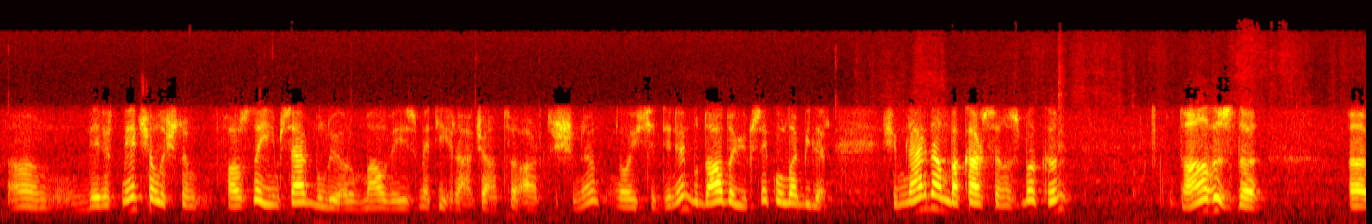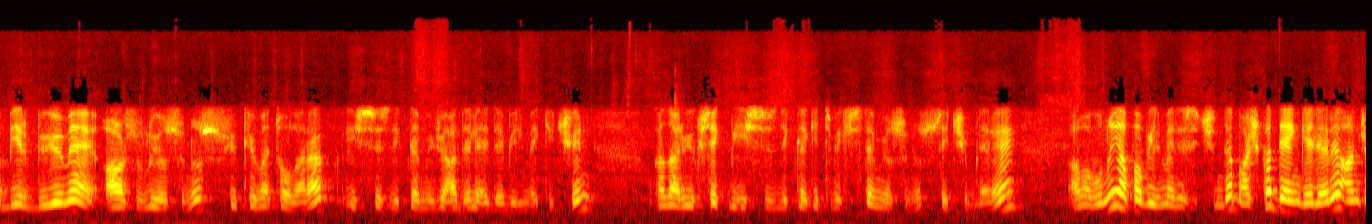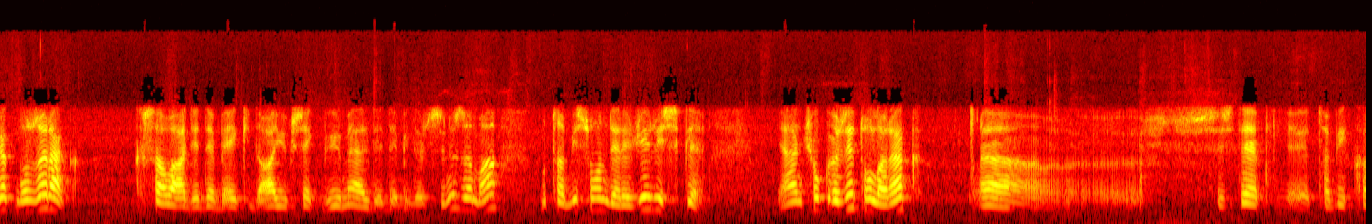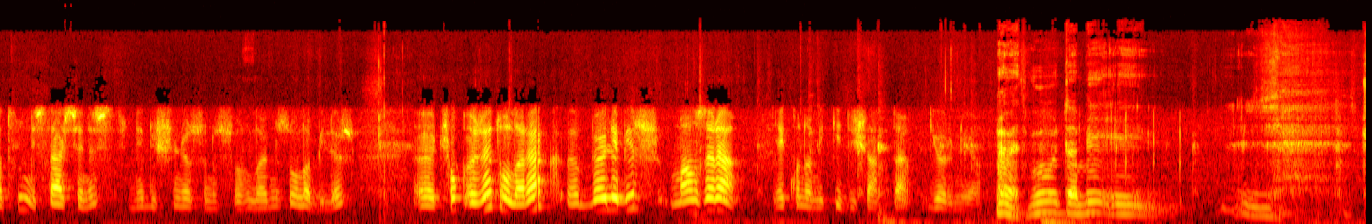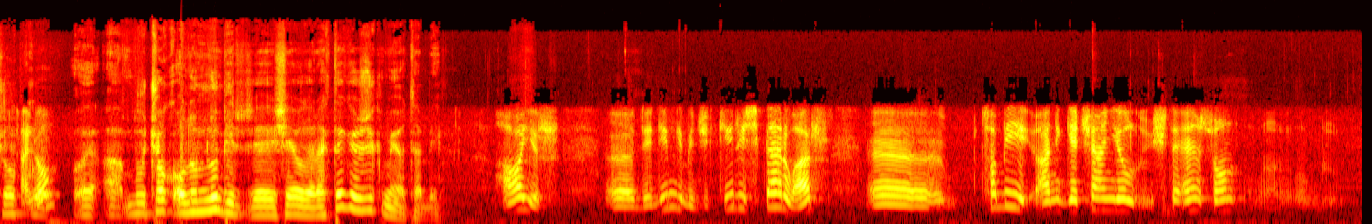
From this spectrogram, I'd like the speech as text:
um, belirtmeye çalıştım. Fazla iyimser buluyorum mal ve hizmet ihracatı artışını OECD'nin. Bu daha da yüksek olabilir. Şimdi nereden bakarsanız bakın daha hızlı e, bir büyüme arzuluyorsunuz hükümet olarak işsizlikle mücadele edebilmek için. O kadar yüksek bir işsizlikle gitmek istemiyorsunuz seçimlere. Ama bunu yapabilmeniz için de başka dengeleri ancak bozarak kısa vadede belki daha yüksek büyüme elde edebilirsiniz ama bu tabii son derece riskli. Yani çok özet olarak e, siz de e, tabii katılın isterseniz ne düşünüyorsunuz sorularınız olabilir. E, çok özet olarak e, böyle bir manzara ekonomik gidişatta görünüyor. Evet bu tabii e, çok Alo? Bu çok olumlu bir e, şey olarak da gözükmüyor tabii. Hayır. E, dediğim gibi ciddi riskler var. E, tabii hani geçen yıl işte en son e,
